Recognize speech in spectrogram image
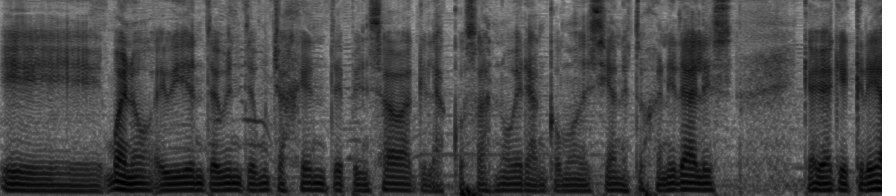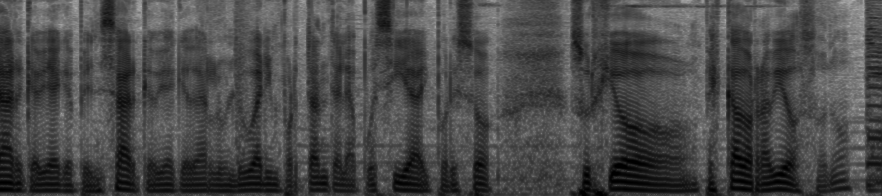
eh, bueno, evidentemente mucha gente pensaba que las cosas no eran como decían estos generales, que había que crear, que había que pensar, que había que darle un lugar importante a la poesía y por eso surgió Pescado Rabioso, ¿no?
